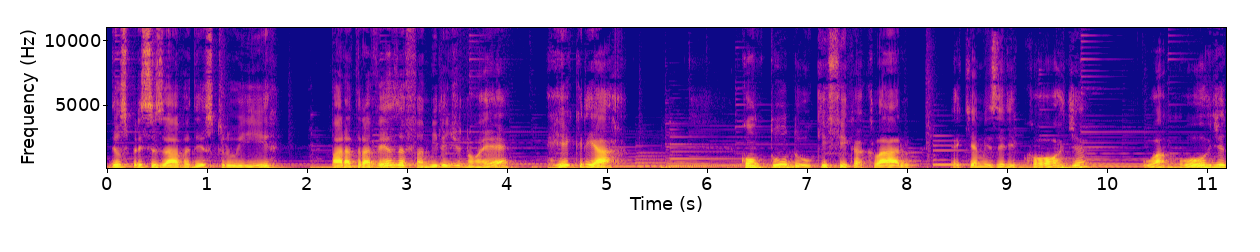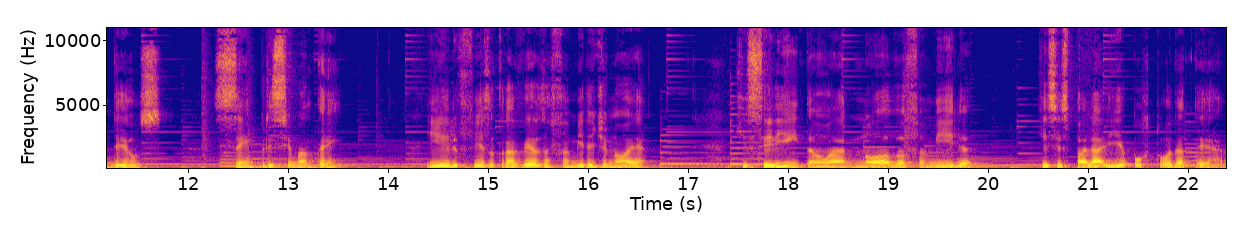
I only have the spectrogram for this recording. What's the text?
Deus precisava destruir para, através da família de Noé, recriar. Contudo, o que fica claro é que a misericórdia, o amor de Deus, sempre se mantém e ele fez através da família de Noé, que seria então a nova família que se espalharia por toda a terra.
